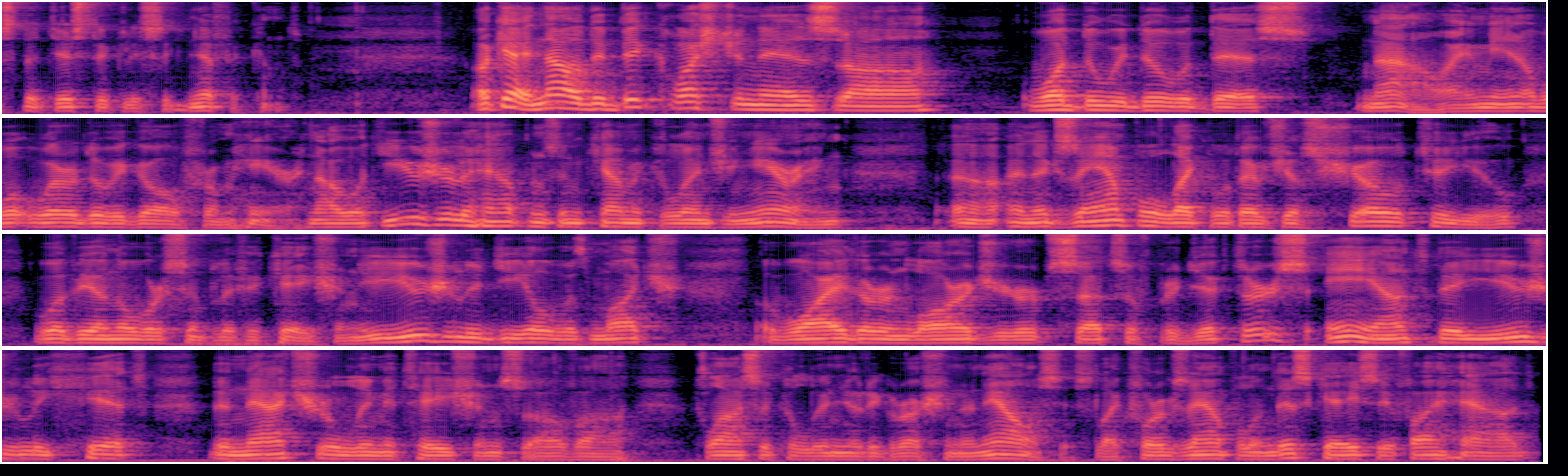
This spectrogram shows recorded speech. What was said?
statistically significant. Okay, now the big question is, uh, what do we do with this now? I mean, where do we go from here? Now, what usually happens in chemical engineering, uh, an example like what I've just showed to you would be an oversimplification. You usually deal with much wider and larger sets of predictors, and they usually hit the natural limitations of uh, classical linear regression analysis. Like, for example, in this case, if I had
